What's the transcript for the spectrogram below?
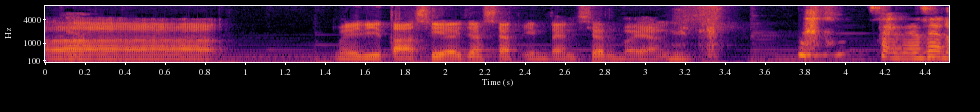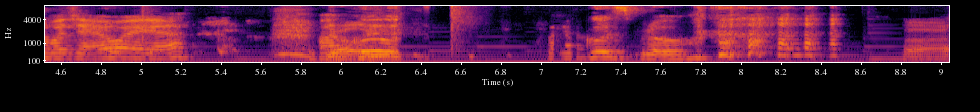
Uh, ya. Meditasi aja set intention bayangin. set intention sama cewek ya. Bagus, bagus bro. uh,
